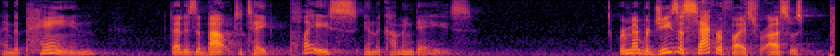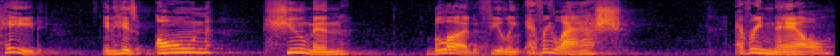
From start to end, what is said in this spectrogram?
and the pain that is about to take place in the coming days. Remember, Jesus' sacrifice for us was paid in his own human blood, feeling every lash, every nail,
